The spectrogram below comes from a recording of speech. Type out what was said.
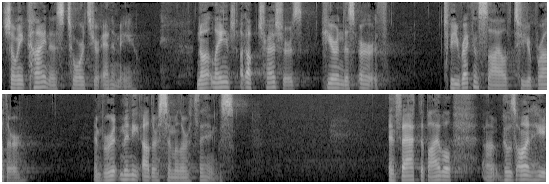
showing kindness towards your enemy, not laying up treasures here in this earth, to be reconciled to your brother, and many other similar things. In fact, the Bible uh, goes on. He,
